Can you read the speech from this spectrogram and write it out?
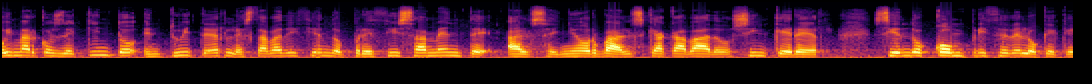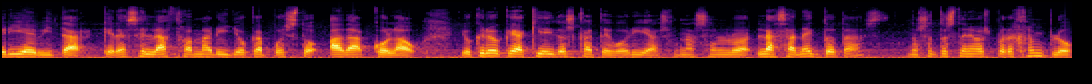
Hoy Marcos de Quinto en Twitter le estaba diciendo precisamente al señor Valls que ha acabado sin querer siendo cómplice de lo que quería evitar, que era ese lazo amarillo que ha puesto Ada Colau. Yo creo que aquí hay dos categorías, una son las anécdotas. Nosotros tenemos, por ejemplo,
